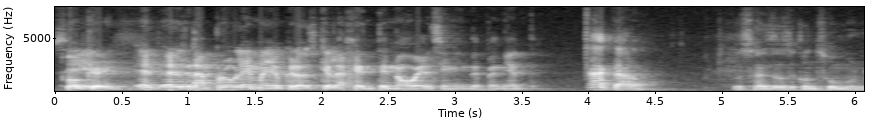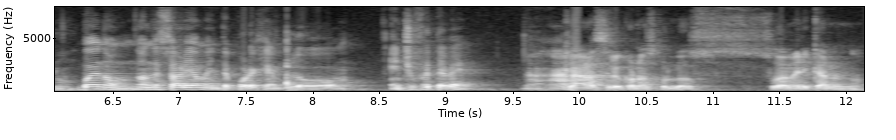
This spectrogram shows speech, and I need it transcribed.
Sí. Ok. El, el gran problema yo creo es que la gente no ve el cine independiente. Ah, claro. Los salsas de consumo, ¿no? Bueno, no necesariamente, por ejemplo, Enchufe TV. Ajá. Claro, sí lo conozco, los sudamericanos, ¿no?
